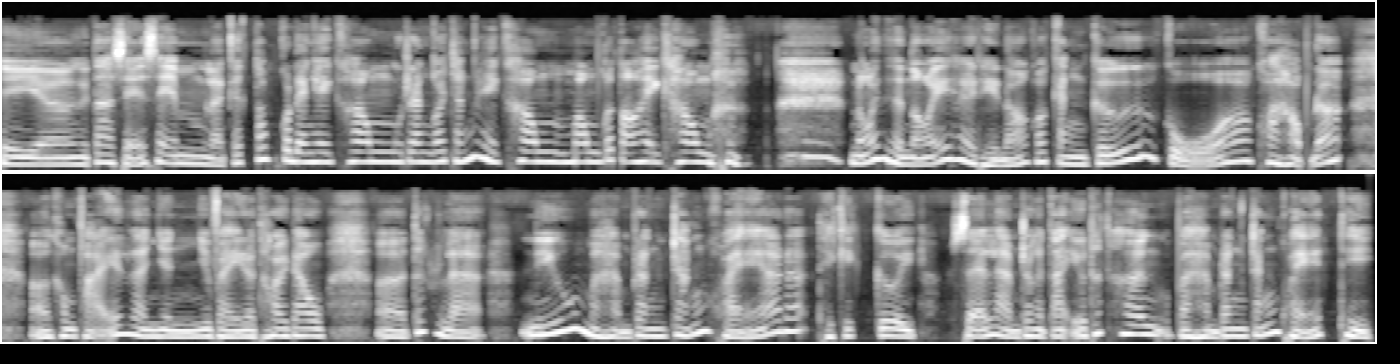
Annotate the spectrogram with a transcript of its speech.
Thì à, người ta sẽ xem là cái tóc có đen hay không, răng có trắng hay không, mông có to hay không. nói thì nói hay thì nó có căn cứ của khoa học đó. À, không phải là nhìn như vậy là thôi đâu. À, tức là nếu mà hàm răng trắng khỏe đó thì cái cười sẽ làm cho người ta yêu thích hơn. Và hàm răng trắng khỏe thì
